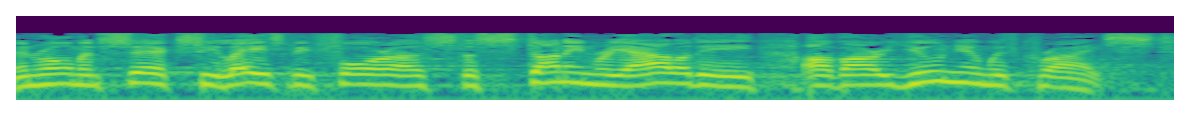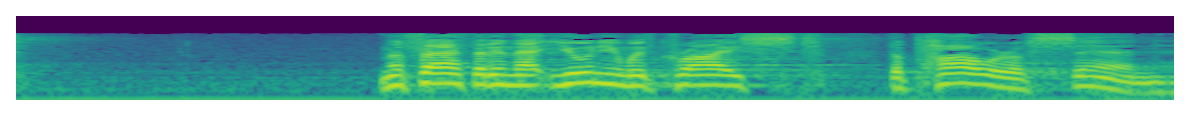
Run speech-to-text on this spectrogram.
In Romans 6, he lays before us the stunning reality of our union with Christ. And the fact that in that union with Christ, the power of sin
